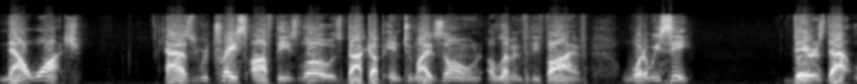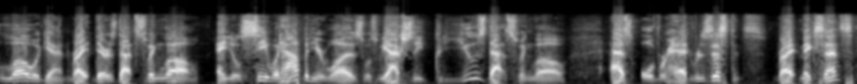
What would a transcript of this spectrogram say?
Now watch. As we retrace off these lows back up into my zone, 1155, what do we see? There's that low again, right? There's that swing low. And you'll see what happened here was, was we actually could use that swing low as overhead resistance, right? Makes sense?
